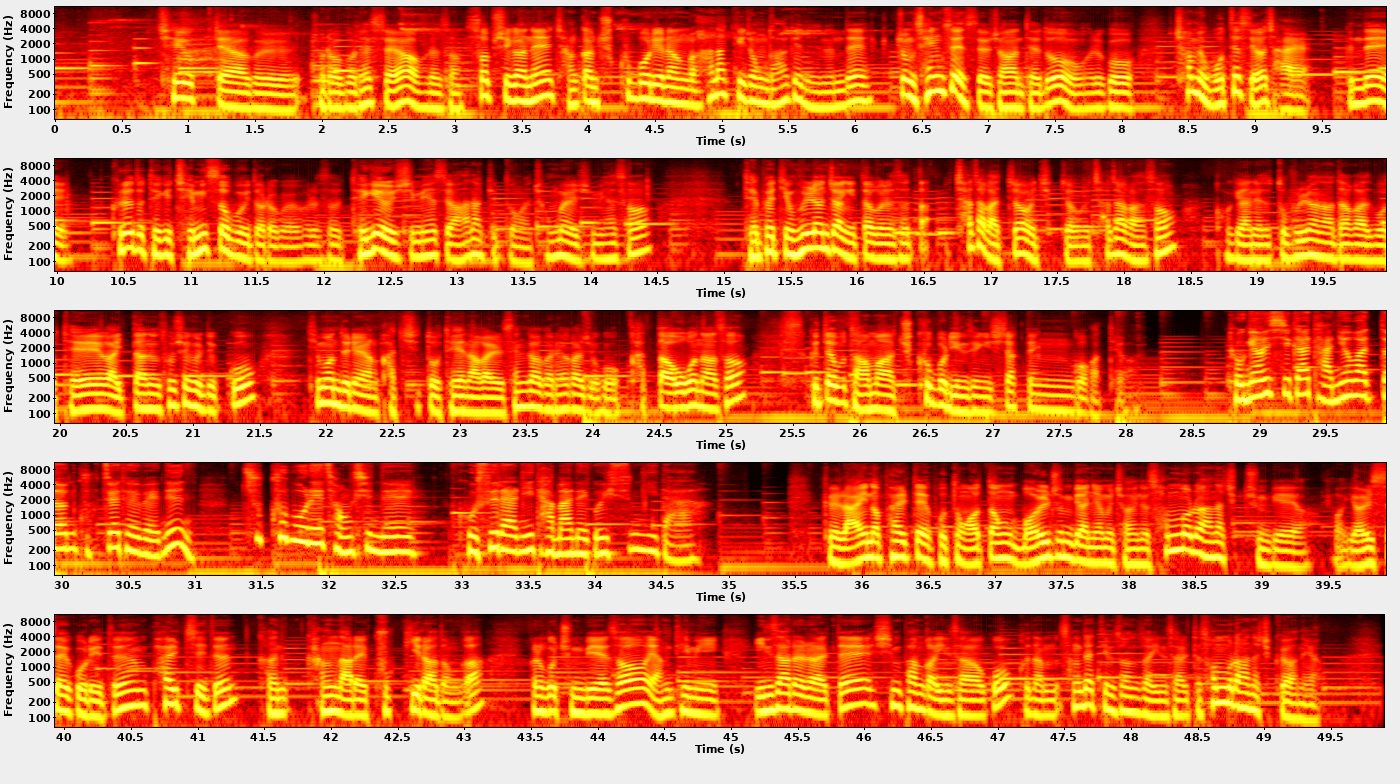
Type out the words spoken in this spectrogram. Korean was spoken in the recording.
체육대학을 졸업을 했어요. 그래서 수업 시간에 잠깐 축구볼이라는 걸 한 학기 정도 하게 되는데 좀 생소했어요. 저한테도. 그리고 처음에 못했어요. 잘. 근데 그래도 되게 재밌어 보이더라고요. 그래서 되게 열심히 했어요. 한 학기 동안. 정말 열심히 해서 대표팀 훈련장이 있다 그래서 딱 찾아갔죠. 직접 찾아가서 거기 안에서 또 훈련하다가 뭐 대회가 있다는 소식을 듣고 팀원들이랑 같이 또 대회 나갈 생각을 해가지고 갔다 오고 나서 그때부터 아마 축구볼 인생이 시작된 것 같아요. 동현 씨가 다녀왔던 국제 대회는 축구볼의 정신을 고스란히 담아내고 있습니다. 그 라인업 할 때 보통 어떤 뭘 준비하냐면 저희는 선물을 하나씩 준비해요. 뭐 열쇠고리든 팔찌든 각, 각 나라의 국기라던가 그런 거 준비해서 양 팀이 인사를 할 때 심판과 인사하고 그다음 상대팀 선수와 인사할 때 선물을 하나씩 교환해요.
